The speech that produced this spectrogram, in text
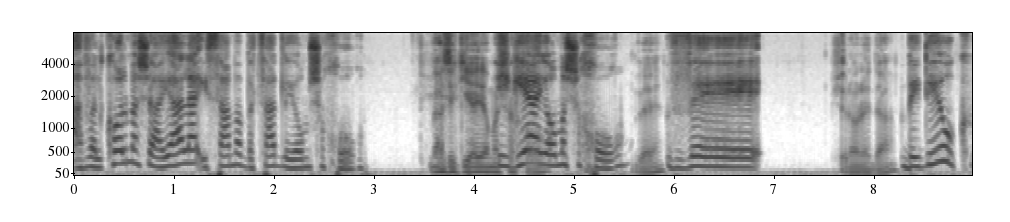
אבל כל מה שהיה לה, היא שמה בצד ליום שחור. ואז הגיע יום השחור. הגיע היום השחור, ו... שלא נדע. ובדיוק,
